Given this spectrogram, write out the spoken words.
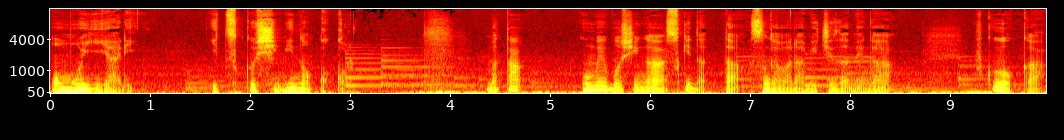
思いやり慈しみの心。また梅干しが好きだった菅原道真が福岡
